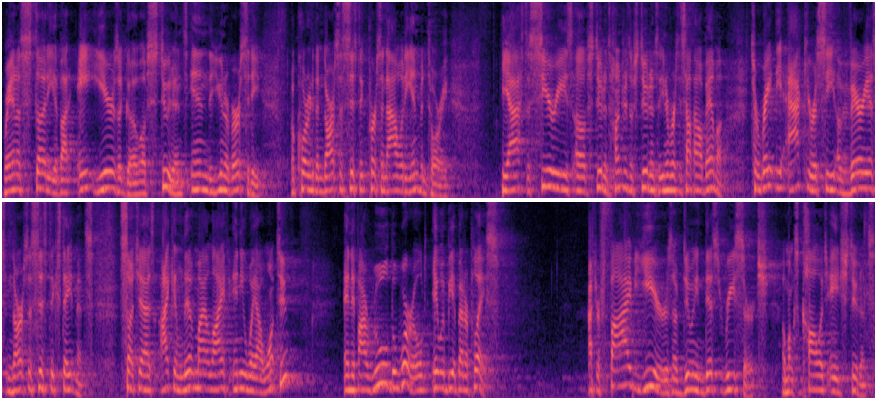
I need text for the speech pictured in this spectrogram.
ran a study about eight years ago of students in the university, according to the Narcissistic Personality Inventory. He asked a series of students, hundreds of students at the University of South Alabama, to rate the accuracy of various narcissistic statements, such as, I can live my life any way I want to, and if I ruled the world, it would be a better place. After five years of doing this research amongst college age students,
